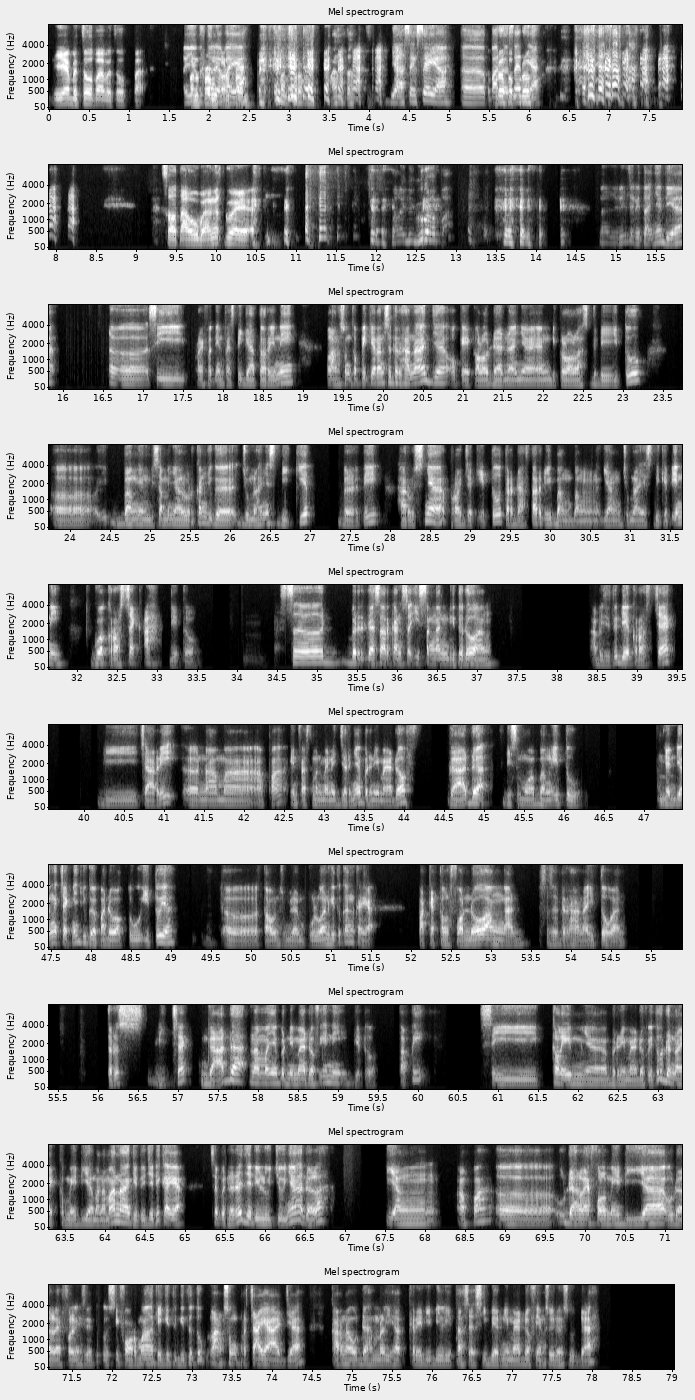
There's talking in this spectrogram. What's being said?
Iya betul Pak, betul Pak. Iya Confirm, betul ya Pak ya. confirm. Mantap. di ACC ya, eh, Pak Approve, dosen approve. ya. So tahu banget gue ya. Apalagi gua, Pak. nah, jadi ceritanya dia eh, si private investigator ini langsung kepikiran sederhana aja. Oke, kalau dananya yang dikelola segede itu eh, bank yang bisa menyalurkan juga jumlahnya sedikit, berarti harusnya project itu terdaftar di bank-bank yang jumlahnya sedikit ini. Gua cross check ah gitu. Se berdasarkan seisengan gitu doang. Habis itu dia cross check, dicari eh, nama apa investment manajernya Bernie Madoff, nggak ada di semua bank itu. Dan dia ngeceknya juga pada waktu itu ya eh, tahun 90-an gitu kan kayak pakai telepon doang kan, sesederhana itu kan. Terus dicek nggak ada namanya Bernie Madoff ini gitu. Tapi si klaimnya Bernie Madoff itu udah naik ke media mana-mana gitu. Jadi kayak sebenarnya jadi lucunya adalah yang apa eh, udah level media, udah level institusi formal kayak gitu-gitu tuh langsung percaya aja karena udah melihat kredibilitasnya si Bernie Madoff yang sudah-sudah.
